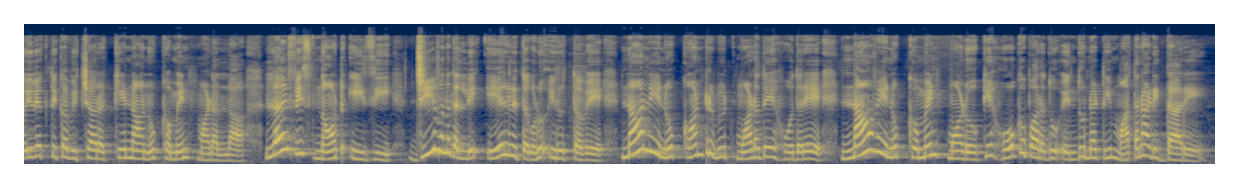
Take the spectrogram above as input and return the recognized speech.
ವೈಯಕ್ತಿಕ ವಿಚಾರಕ್ಕೆ ನಾನು ಕಮೆಂಟ್ ಮಾಡಲ್ಲ. ಲೈಫ್ ಈಸ್ ನಾಟ್ ಈಸಿ ಜೀವನದಲ್ಲಿ ಏರಿಳಿತಗಳು ಇರುತ್ತವೆ. ನಾನೇನು ಕಾಂಟ್ರಿಬ್ಯೂಟ್ ಮಾಡದೇ ಹೋದರೆ ನಾವೇನು ಕಮೆಂಟ್ ಮಾಡೋಕೆ ಹೋಗಬಾರದು ಎಂದು ನಟಿ ಮಾತನಾಡಿದ್ದಾರೆ.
